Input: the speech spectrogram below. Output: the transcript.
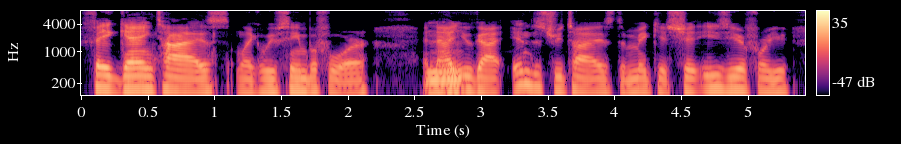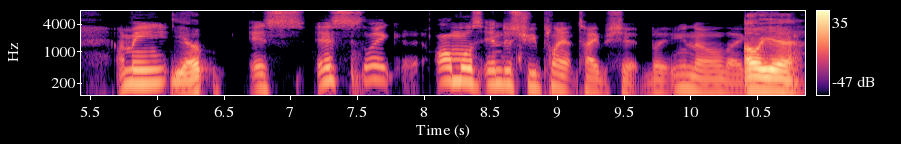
fake gang ties like we've seen before, and now Mhm. you got industry ties to make it shit easier for you. I mean, Yep. it's it's like almost industry plant type shit, but you know, like Oh yeah.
